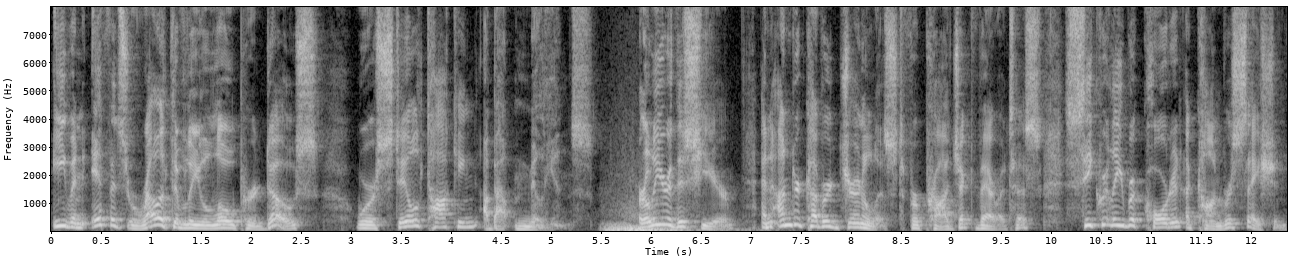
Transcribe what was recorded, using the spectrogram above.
Even if it's relatively low per dose, we're still talking about millions. Earlier this year, an undercover journalist for Project Veritas secretly recorded a conversation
